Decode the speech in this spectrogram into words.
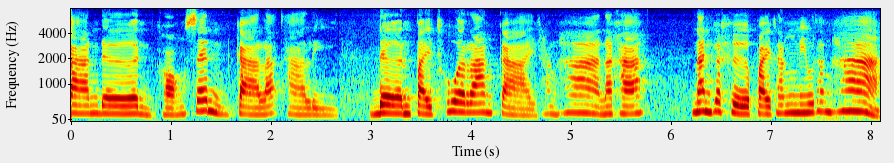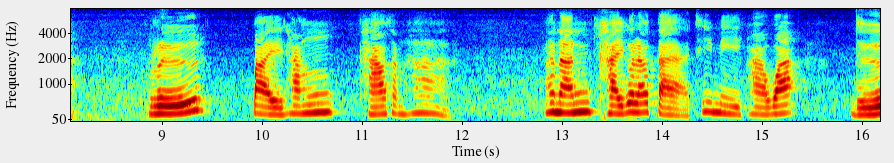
การเดินของเส้นกาลทาลี เดินไปทั่วร่างกายทั้ง 5 นะคะ นั่นก็คือไปทั้งนิ้วทั้ง 5 หรือไปทั้งเท้าทั้ง 5 เพราะฉะนั้นใครก็แล้วแต่ที่มีภาวะ หรือ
